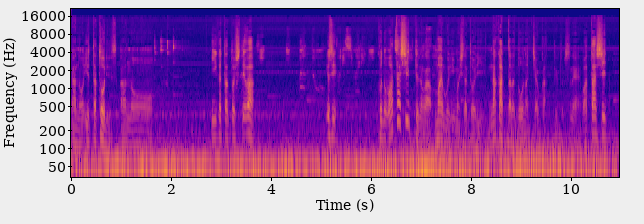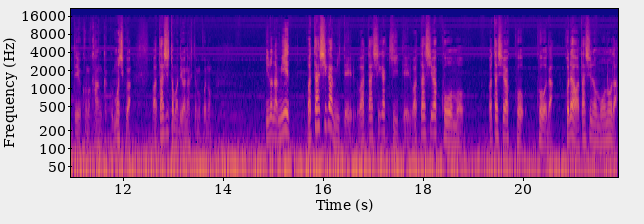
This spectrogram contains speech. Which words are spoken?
あの言った通りです。あの言い方としては要するにこの私っていうのが前も言いました通りなかったらどうなっちゃうかっていうとですね私っていうこの感覚もしくは私とまで言わなくてもこのいろんな見え私が見ている私が聞いている私はこう思う私はこうこうだ。これは私のものだ。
